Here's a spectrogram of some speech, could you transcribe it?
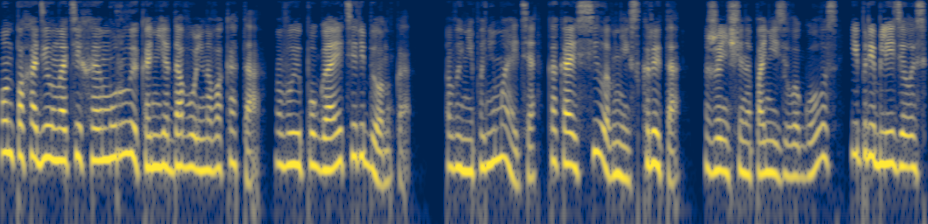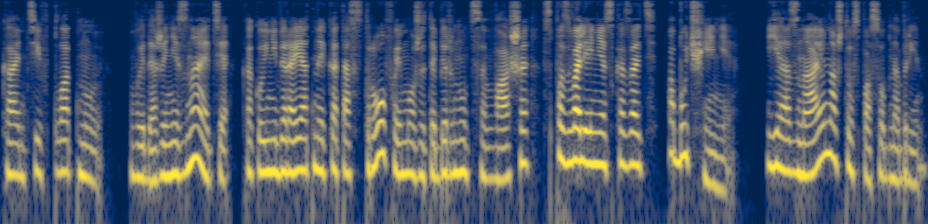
Он походил на тихое мурлыканье довольного кота. «Вы пугаете ребенка. Вы не понимаете, какая сила в ней скрыта. Женщина понизила голос и приблизилась к Анти вплотную. «Вы даже не знаете, какой невероятной катастрофой может обернуться ваше, с позволения сказать, обучение. Я знаю, на что способна Брин.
